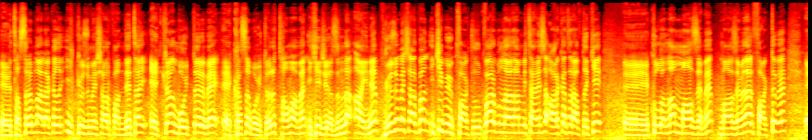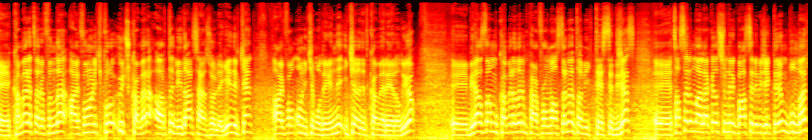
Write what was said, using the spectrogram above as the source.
e, tasarımla alakalı ilk gözüme çarpan detay ekran boyutları ve e, kasa boyutları tamamen iki cihazın da aynı. Gözüme çarpan iki büyük farklılık var. Bunlardan bir tanesi arka taraftaki e, kullanılan malzeme. Malzemeler farklı ve e, kamera tarafında iPhone 12 Pro 3 kamera artı lidar sensörle gelirken iPhone 12 modelinde 2 adet kamera yer alıyor. E, birazdan bu kameraların performanslarını da tabii ki test edeceğiz. E, tasarımla alakalı şimdilik bahsedebileceklerim bunlar.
